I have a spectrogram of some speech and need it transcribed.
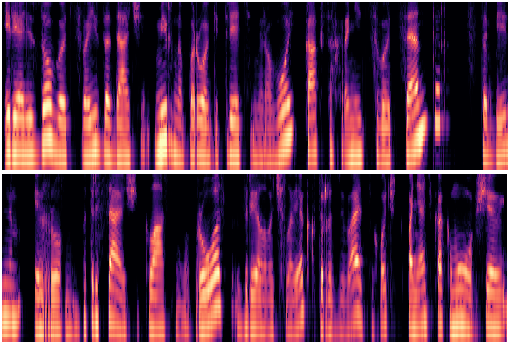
и реализовывать свои задачи? Мир на пороге Третьей мировой. Как сохранить свой центр стабильным и ровным? Потрясающий, классный вопрос зрелого человека, который развивается и хочет понять, как ему вообще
